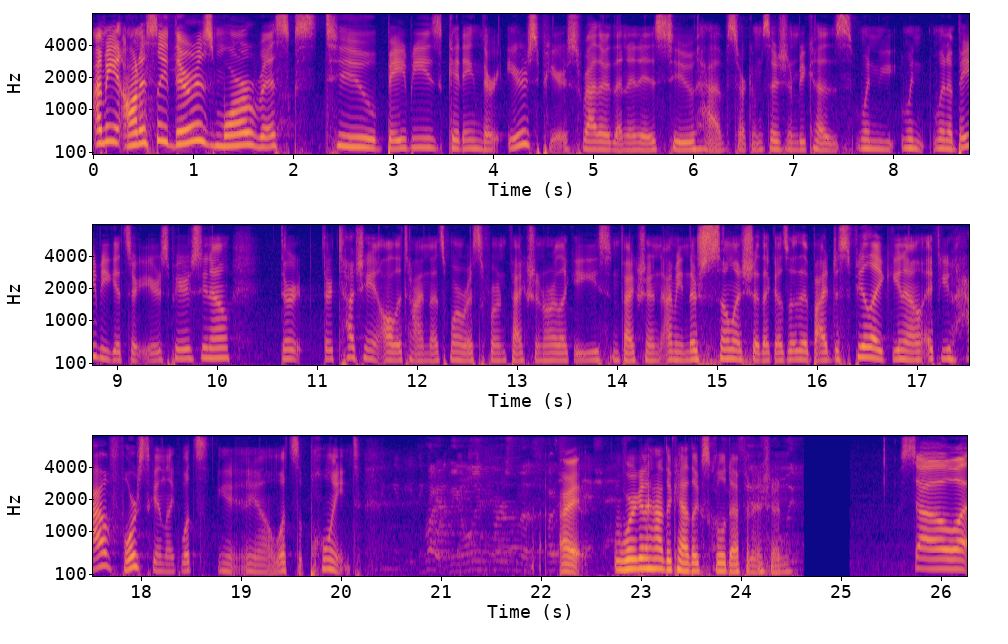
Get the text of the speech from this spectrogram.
I mean, honestly, there is more risks to babies getting their ears pierced rather than it is to have circumcision because when you, when when a baby gets their ears pierced, you know, they're they're touching it all the time. That's more risk for infection or like a yeast infection. I mean, there's so much shit that goes with it, but I just feel like, you know, if you have foreskin, like what's you, you know, what's the point? All right, we're going to have the Catholic school definition. So,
